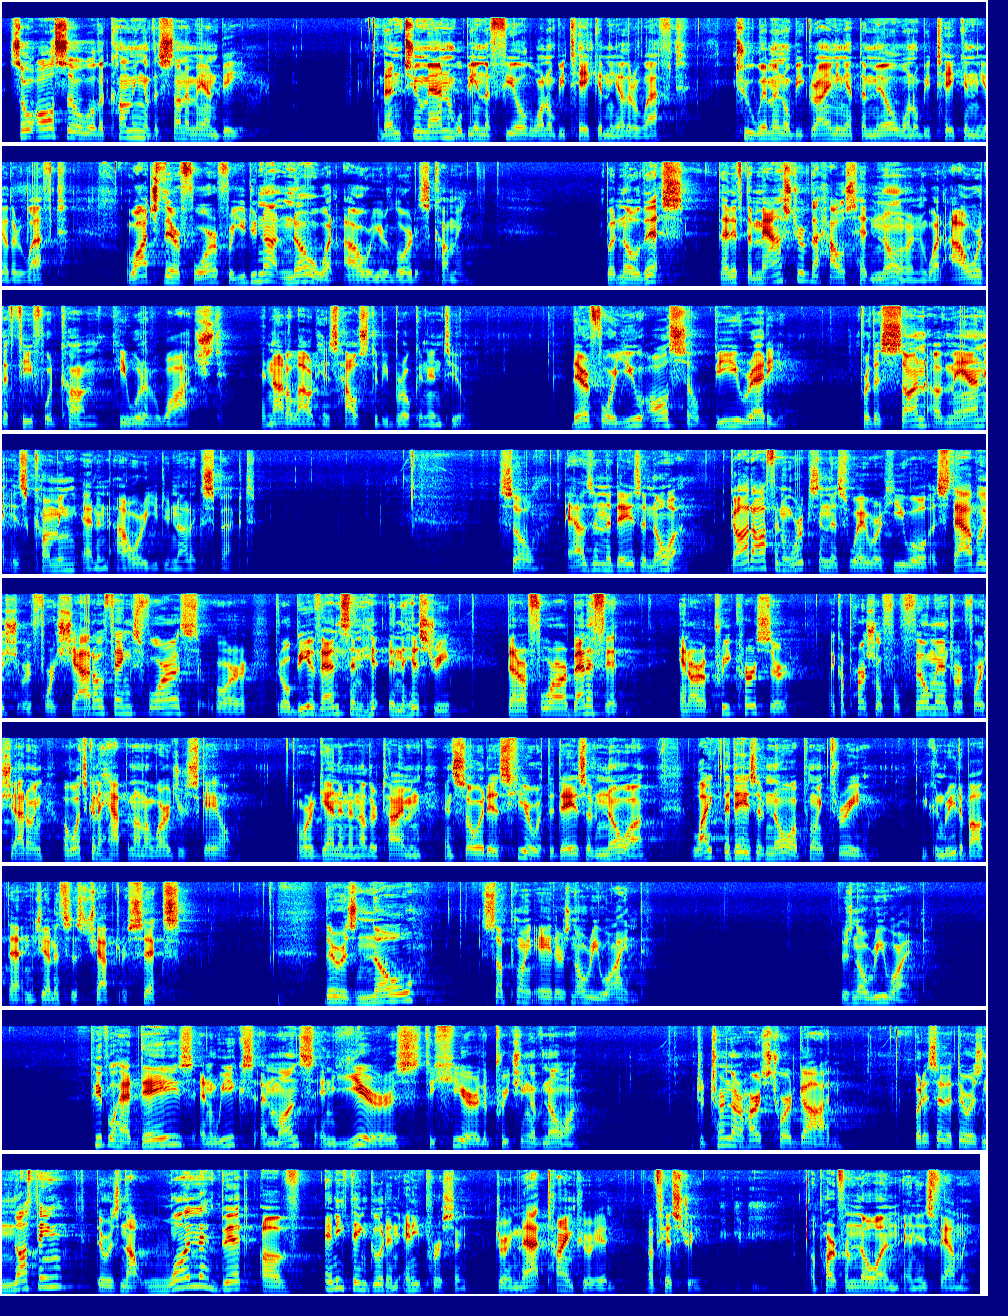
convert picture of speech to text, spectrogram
So also will the coming of the Son of Man be. Then two men will be in the field, one will be taken, the other left. Two women will be grinding at the mill, one will be taken, the other left. Watch therefore, for you do not know what hour your Lord is coming. But know this that if the master of the house had known what hour the thief would come, he would have watched and not allowed his house to be broken into. Therefore, you also be ready, for the Son of Man is coming at an hour you do not expect. So, as in the days of Noah, God often works in this way where He will establish or foreshadow things for us, or there will be events in, in the history that are for our benefit and are a precursor, like a partial fulfillment or foreshadowing of what's going to happen on a larger scale, or again in another time. And, and so it is here with the days of Noah. Like the days of Noah, point three, you can read about that in Genesis chapter 6. There is no, subpoint A, there's no rewind. There's no rewind. People had days and weeks and months and years to hear the preaching of Noah, to turn their hearts toward God. But it said that there was nothing, there was not one bit of anything good in any person during that time period of history, apart from Noah and, and his family.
